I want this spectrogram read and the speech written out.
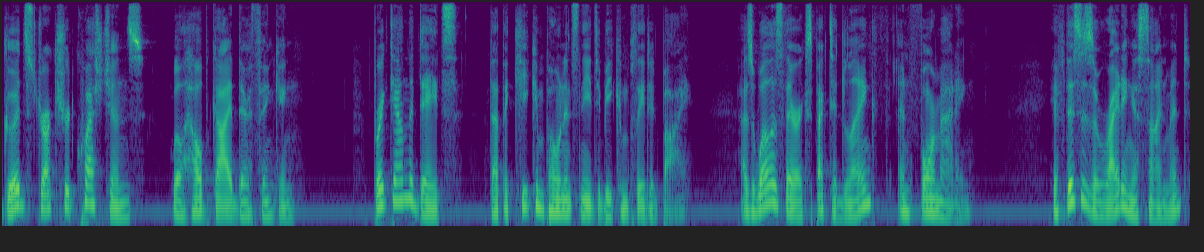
Good structured questions will help guide their thinking. Break down the dates that the key components need to be completed by, as well as their expected length and formatting. If this is a writing assignment,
